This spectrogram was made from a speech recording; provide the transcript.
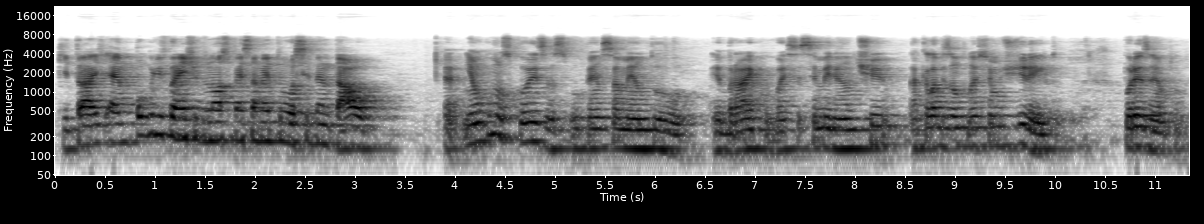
que traz é um pouco diferente do nosso pensamento ocidental. É, em algumas coisas, o pensamento hebraico vai ser semelhante àquela visão que nós temos de direito. Por exemplo,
